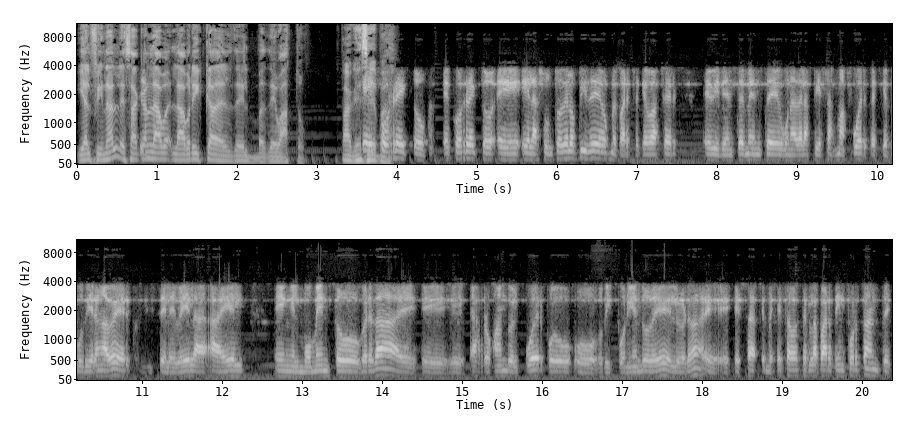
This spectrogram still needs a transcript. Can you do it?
y al final le sacan la, la brisca del, del de basto. Para que Es sepa. correcto, es correcto. Eh, el asunto de los videos me parece que va a ser evidentemente una de las piezas más fuertes que pudieran haber. Si se le ve la- a él en el momento, ¿verdad? Eh, eh, eh, arrojando el cuerpo o, o disponiendo de él, ¿verdad? Eh, esa, esa va a ser la parte importante.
